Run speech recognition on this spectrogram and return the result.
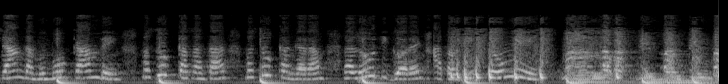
Cincang dan bumbu kambing. Masukkan santan, masukkan garam, lalu digoreng atau ditumis. Ambil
